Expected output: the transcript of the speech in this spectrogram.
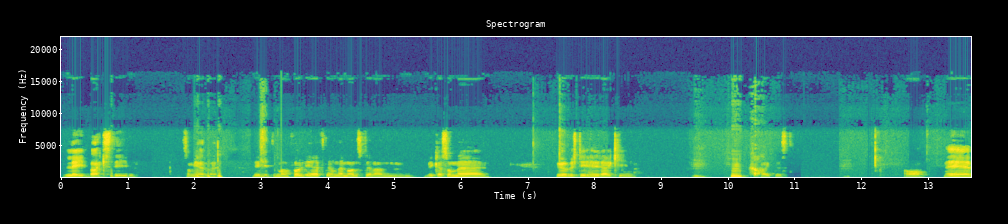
laid back stil som gäller. Det är lite, man följer efter de där mönstren, vilka som är överst i hierarkin. Mm. Faktiskt. Ja, eh,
